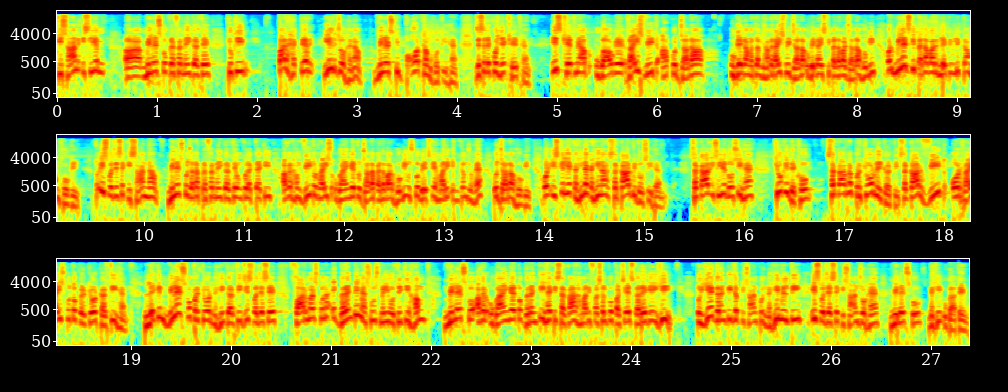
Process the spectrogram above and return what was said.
किसान इसलिए मिलेट्स को प्रेफर नहीं करते, क्योंकि पर हेक्टेयर यील्ड जो है ना मिलेट्स की बहुत कम होती है। जैसे देखो, ये खेत है। इस खेत में आप उगाओगे राइस वीट आपको ज़्यादा उगेगा मतलब राइस ज़्यादा उगेगा, इसकी पैदावार ज़्यादा होगी, और मिलेट्स की पैदावार रिलेटिवली कम होगी। तो इस वजह से किसान ना मिलेट्स को ज़्यादा प्रेफर नहीं करते, उनको लगता है कि अगर हम वीट राइस उगाएँगे तो ज़्यादा पैदावार होगी, उसको बेच के हमारी इनकम जो है, वो ज़्यादा होगी। और इसके लिए कहीं ना कहीं सरकार भी दोषी है। सरकार इसलिए दोषी है, क्योंकि देखो, सरकार ना प्रोक्योर नहीं करती। सरकार वीट और राइस को तो प्रोक्योर करती है, लेकिन मिलेट्स को प्रोक्योर नहीं करती, जिस वजह से फार्मर्स को ना एक गारंटी महसूस नहीं होती कि हम मिलेट्स को अगर उगाएँगे तो गारंटी है कि सरकार हमारी फ़सल को परचेज करेगी ही। तो ये गारंटी जब किसान को नहीं मिलती, इस वजह से किसान जो है मिलेट्स को नहीं उगाते।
